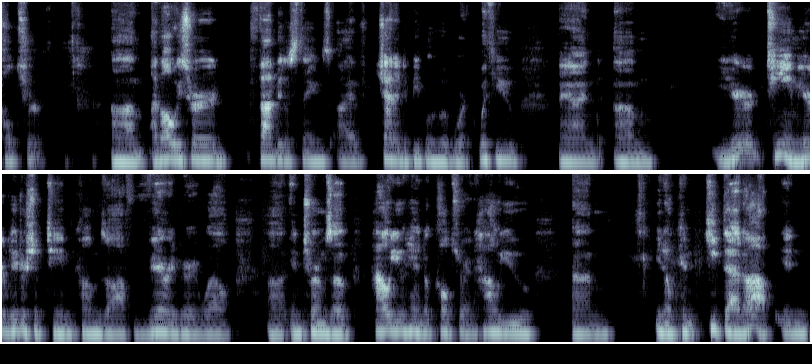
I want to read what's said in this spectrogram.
culture. Um, I've always heard fabulous things. I've chatted to people who have worked with you, and um, your team, your leadership team, comes off very, very well uh, in terms of how you handle culture and how you um, you know, can keep that up in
